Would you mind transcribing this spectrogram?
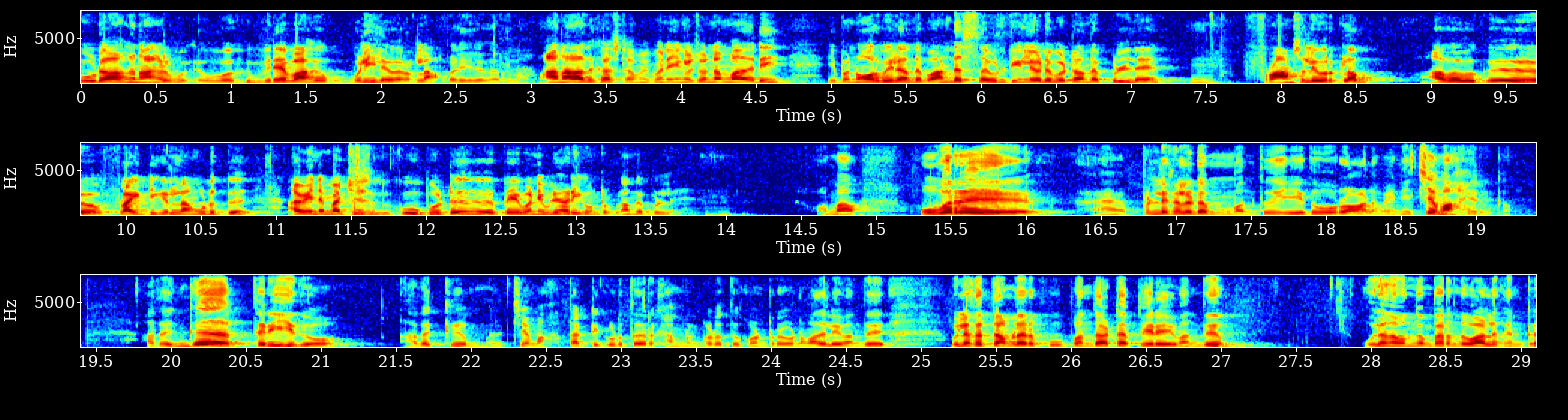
கூடாக நாங்கள் விரைவாக வெளியில் வரலாம். வெளியில் வரலாம். ஆனால் அது கஷ்டம். இப்போ நீங்கள் சொன்ன மாதிரி இப்போ நோர்வேல அந்த அண்டர் செவன்டீனில் எடுபட்ட அந்த பிள்ளை ஃப்ரான்ஸ்லேயே ஒரு கிளப் அவளுக்கு ஃப்ளைட் டிக்கெட்லாம் கொடுத்து அவன் இந்த மேட்சஸுக்கு கூப்பிட்டு பே பண்ணி விளையாடி கொண்டிருக்கான் அந்த பிள்ளை. ஆமாம் ஒவ்வொரு பிள்ளைகளிடம் வந்து ஏதோ ஒரு ஆளுமை நிச்சயமாக இருக்கும். அது எங்கே தெரியுதோ அதுக்கு நிச்சயமாக தட்டி கொடுத்து ஒரு கொடுத்து கொண்டு வரணும் அதில் வந்து உலகத்தமிழர் பூப்பந்தாட்ட பேரை வந்து உலகமெங்கும் பிறந்து வாழுகின்ற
